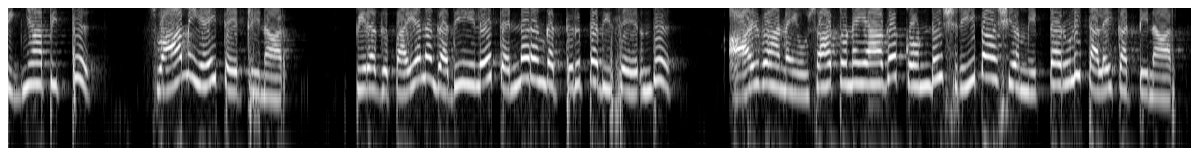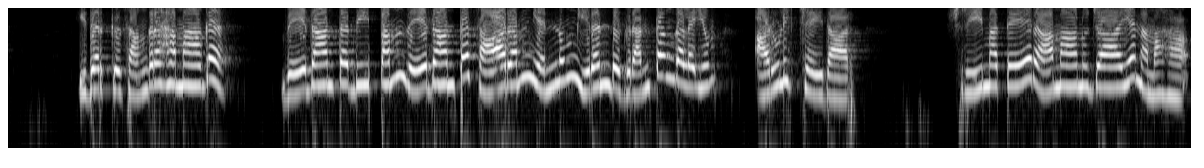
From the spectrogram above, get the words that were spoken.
விஞ்ஞாபித்து சுவாமியை தேற்றினார். பிறகு பயண கதியிலே தென்னரங்க திருப்பதி சேர்ந்து ஆழ்வானை உசாத்துணையாக கொண்டு ஸ்ரீபாஷ்யம் இட்டருளி தலை கட்டினார். இதற்கு சங்கிரகமாக வேதாந்த தீபம் வேதாந்த சாரம் என்னும் இரண்டு கிரந்தங்களையும் அருளிச் செய்தார். ஸ்ரீமதே ராமானுஜாய நமகா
